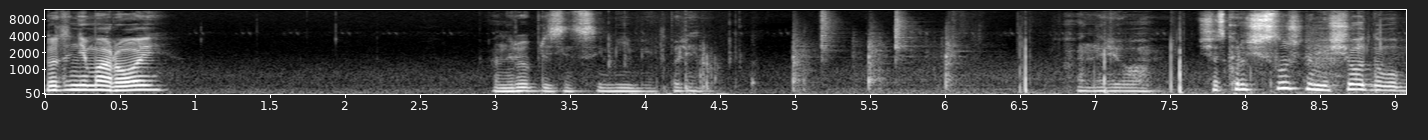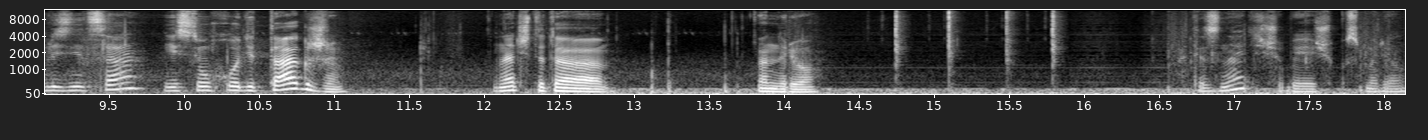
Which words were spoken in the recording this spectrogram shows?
Ну это не Морой. Анрё, близнецы Мими. Блин. Анрё. Сейчас, короче, слушаем еще одного близнеца. Если он ходит так же, значит это Анрё. Хотя знаете, что бы я еще посмотрел?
